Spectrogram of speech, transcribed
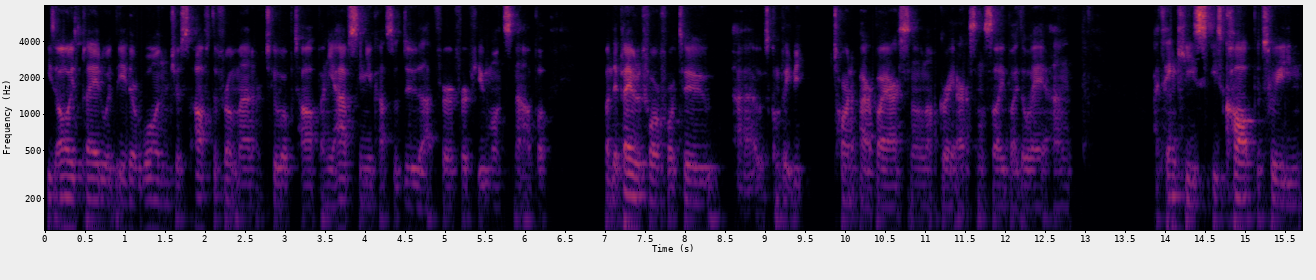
he's always played with either one just off the front man or two up top, and you have seen Newcastle do that for for a few months now. But when they played with four four two, uh, it was completely torn apart by Arsenal. Not great Arsenal side, by the way, and I think he's he's caught between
